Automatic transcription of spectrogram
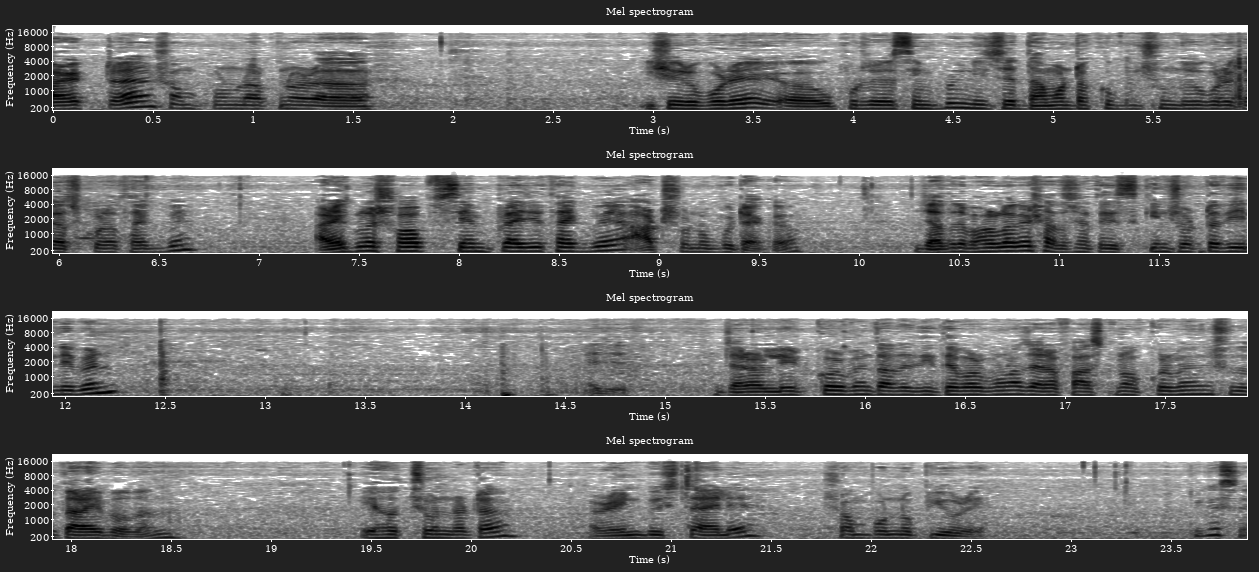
আরেকটা সম্পূর্ণ আপনার ইসের উপরে উপরে সিম্পল নিচের ধামাটা খুব সুন্দর করে কাজ করা থাকবে। আর এগুলো সব সেম প্রাইসে থাকবে আটশো নব্বই টাকা। যাদের ভালো লাগে সাথে সাথে স্ক্রিনশটটা দিয়ে নেবেন। এই যে, যারা লেট করবেন তাদের দিতে পারব না, যারা ফার্স্ট নক করবেন শুধু তারাই পাবেন। এ হচ্ছে অন্যটা রেইনবো স্টাইলে সম্পূর্ণ পিওরে ঠিক আছে?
